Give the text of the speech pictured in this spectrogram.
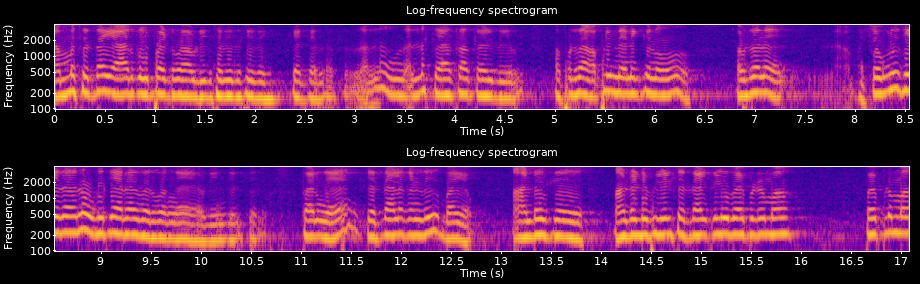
நம்ம செத்தா யார் குளிப்பாட்டுவா? அப்படின்னு சொல்லி என்ன செய்யுது கேட்டேன் நல்லா நல்லா கேட்கா கேள்வி. அப்படி தான் அப்படி நினைக்கணும். அப்படி தானே மற்றவங்களும் செய்தாலும் உங்களுக்கு யாராவது வருவாங்க அப்படின்னு சொல்லி சொல்லி. பாருங்கள் செத்தாளுக்கு பயம். ஆண்டவருக்கு ஆண்டோடைய பிள்ளைகள் செத்தாளுக்கு பயப்படணுமா? பயப்படுமா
